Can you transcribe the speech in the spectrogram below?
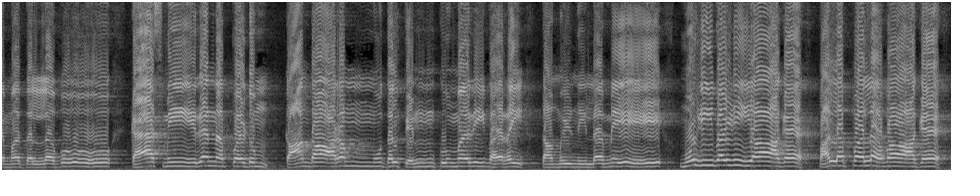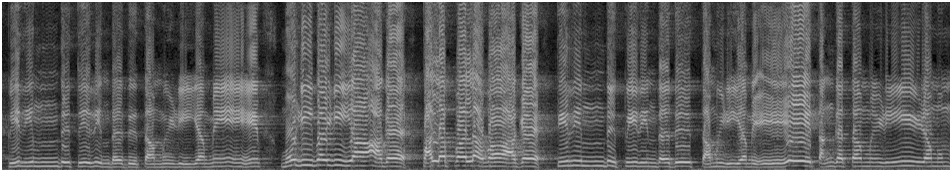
எமதல்லவோ காஷ்மீர் எனப்படும் காந்தாரம் முதல் தென்குமரி வரை தமிழ் நிலமே மொழி வழியாக பல பலவாக பிரிந்து திரிந்தது தமிழியமே. மொழி வழியாக பல பலவாக திரிந்து பிரிந்தது தமிழியமே. தங்க தமிழீழமும்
